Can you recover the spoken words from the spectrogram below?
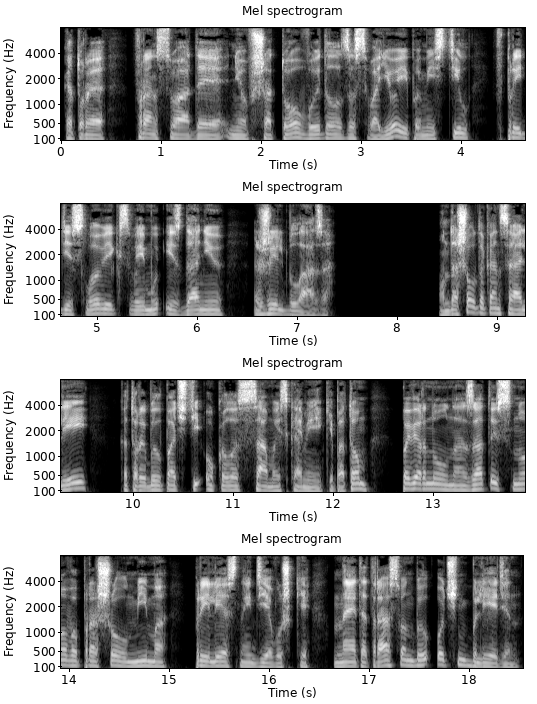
которое Франсуа де Невшато выдал за свое и поместил в предисловии к своему изданию «Жильблаза». Он дошел до конца аллеи, который был почти около самой скамейки, потом повернул назад и снова прошел мимо прелестной девушки. На этот раз он был очень бледен.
